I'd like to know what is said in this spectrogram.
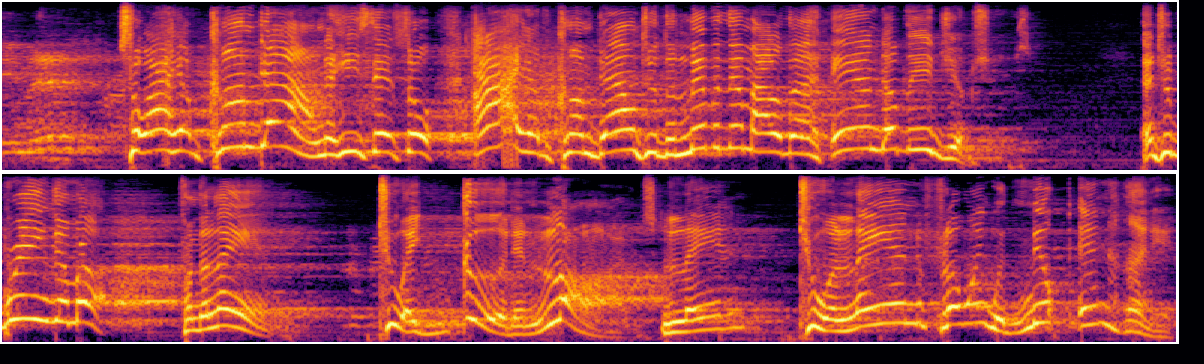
Amen. So I have come down. He said, So I have come down to deliver them out of the hand of the Egyptians and to bring them up from the land to a good and large land, to a land flowing with milk and honey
